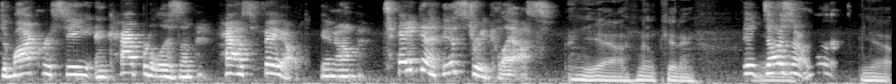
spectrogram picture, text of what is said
democracy and capitalism has failed. You know, take a history class. Yeah, no kidding. It doesn't work. Yeah.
